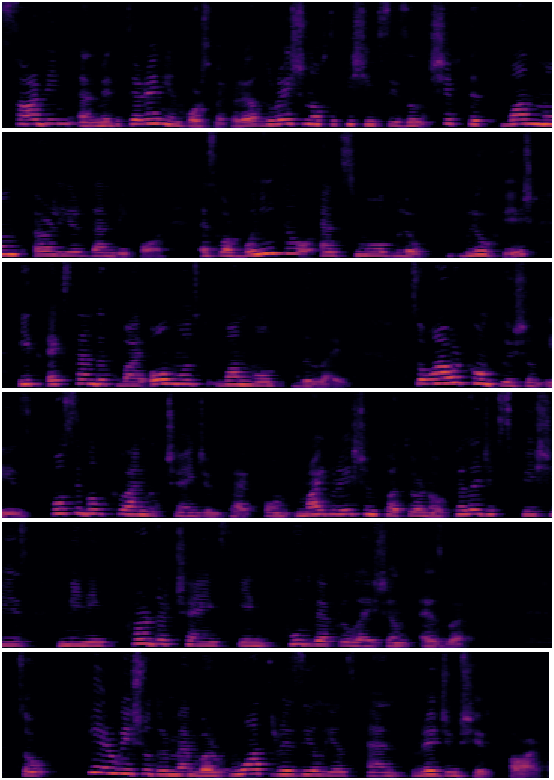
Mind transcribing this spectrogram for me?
sardine, and Mediterranean horse mackerel, duration of the fishing season shifted one month earlier than before. As for bonito and small blue, bluefish, it extended by almost one month delay. So our conclusion is possible climate change impact on migration pattern of pelagic species, meaning further change in food web relation as well. So here we should remember what resilience and regime shift are.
